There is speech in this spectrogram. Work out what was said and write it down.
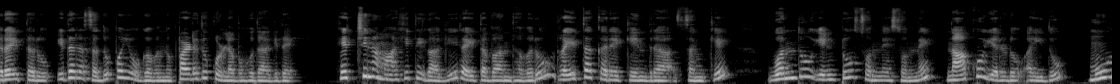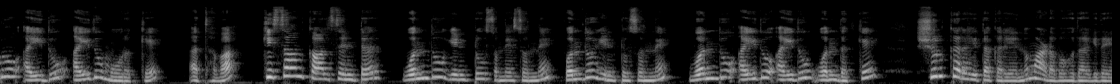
ರೈತರು ಇದರ ಸದುಪಯೋಗವನ್ನು ಪಡೆದುಕೊಳ್ಳಬಹುದಾಗಿದೆ. ಹೆಚ್ಚಿನ ಮಾಹಿತಿಗಾಗಿ ರೈತ ಬಾಂಧವರು ರೈತ ಕರೆ ಕೇಂದ್ರ ಸಂಖ್ಯೆ ಒಂದು ಎಂಟು ಸೊನ್ನೆ ಸೊನ್ನೆ ನಾಲ್ಕು ಎರಡು ಐದು ಮೂರು ಐದು ಐದು ಮೂರಕ್ಕೆ ಅಥವಾ ಕಿಸಾನ್ ಕಾಲ್ ಸೆಂಟರ್ ಒಂದು ಎಂಟು ಸೊನ್ನೆ ಸೊನ್ನೆ ಒಂದು ಎಂಟು ಸೊನ್ನೆ ಒಂದು ಐದು ಐದು ಒಂದಕ್ಕೆ ಶುಲ್ಕರಹಿತ ಕರೆಯನ್ನು ಮಾಡಬಹುದಾಗಿದೆ.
